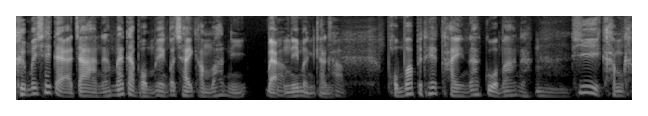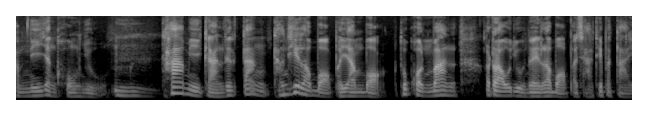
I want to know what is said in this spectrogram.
คือไม่ใช่แต่อาจารย์นะแม้แต่ผมเองก็ใช้คำว่านี้แบบนี้เหมือนกันครับผมว่าประเทศไทยน่ากลัวมากนะอืมที่คำคำนี้ยังคงอยู่อืมถ้ามีการเลือกตั้ง ทั้งที่เราบอกพยายามบอก ทุกคนว่าเราอยู่ในระบอบประชาธิปไตย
